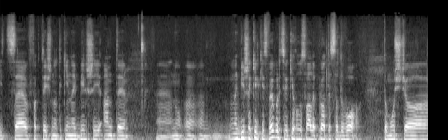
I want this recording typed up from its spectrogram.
І це фактично такий найбільший анти. е, Ну, е, е, найбільша кількість виборців, які голосували проти садового. Тому що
